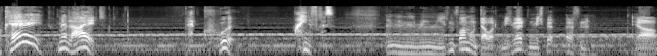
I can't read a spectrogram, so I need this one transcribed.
Okay, tut mir leid. Cool. Meine Fresse. Diesen Vollmond dauert und ich werde mich beöffnen. Ja.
